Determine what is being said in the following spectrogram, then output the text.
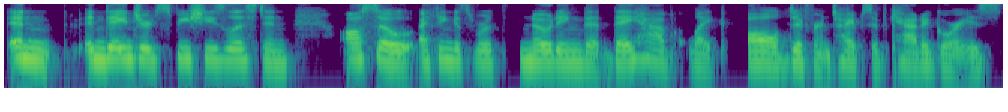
and endangered species list. And also i think it's worth noting that they have like all different types of categories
